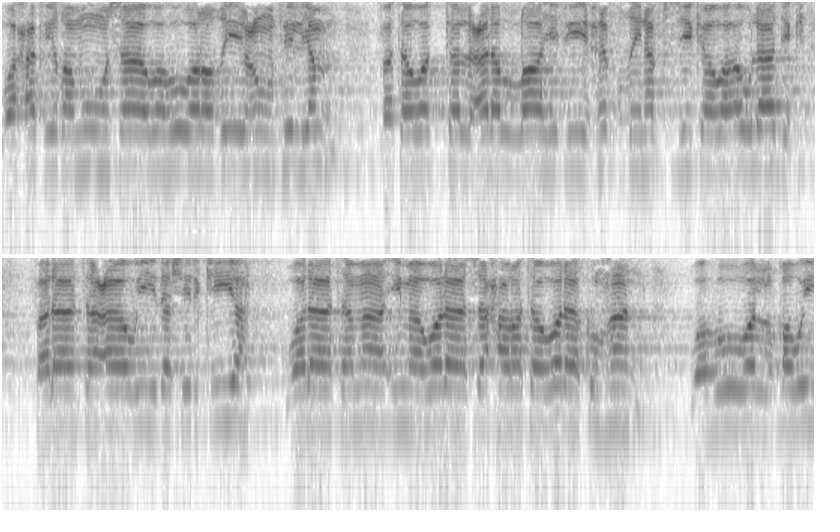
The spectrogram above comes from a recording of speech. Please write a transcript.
وحفظ موسى وهو رضيع في اليم. فتوكل على الله في حفظ نفسك وأولادك فلا تعاويذ شركية ولا تمائم ولا سحرة ولا كهان. وهو القوي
